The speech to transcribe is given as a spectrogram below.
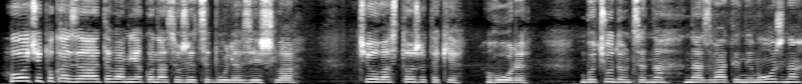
Хочу показати вам, як у нас уже цибуля зійшла. Чи у вас теж таке горе? Бо чудом це на- назвати не можна.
